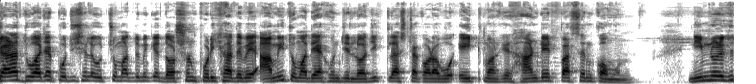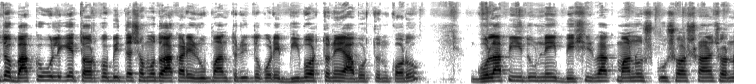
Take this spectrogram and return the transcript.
যারা দু হাজার পঁচিশ সালে উচ্চ মাধ্যমিকে দর্শন পরীক্ষা দেবে, আমি তোমাদের এখন যে লজিক ক্লাসটা করাবো এইট মার্কের হান্ড্রেড পার্সেন্ট কমন নিম্নলিখিত বাক্যগুলিকে তর্কবিদ্যাসম্মত আকারে রূপান্তরিত করে বিবর্তনে আবর্তন করো। গোলাপি ইঁদুর নেই, বেশিরভাগ মানুষ কুসংস্কারাচ্ছন্ন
